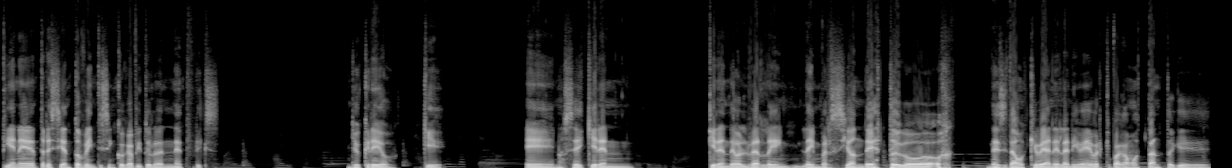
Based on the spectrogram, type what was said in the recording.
Tiene 325 capítulos en Netflix. Yo creo que, eh, no sé, quieren, quieren devolverle la inversión de esto. Como necesitamos que vean el anime porque pagamos tanto que,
